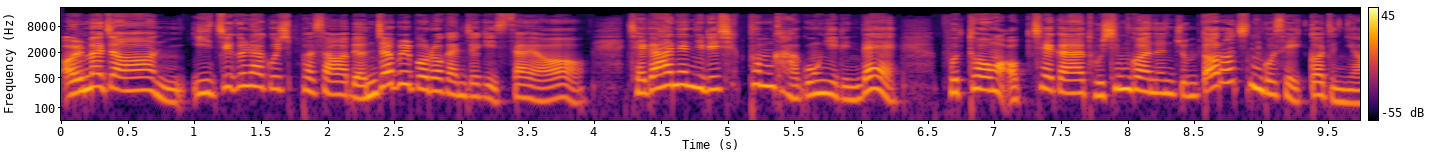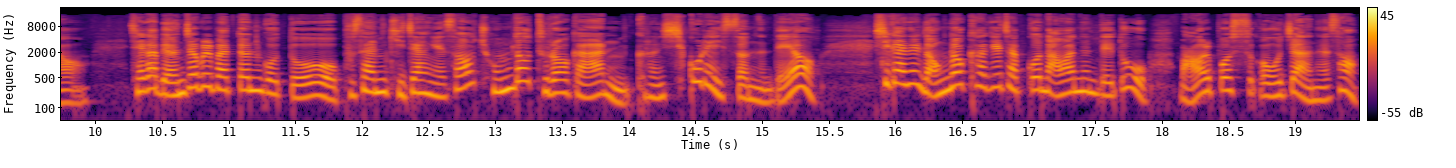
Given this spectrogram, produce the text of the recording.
얼마 전 이직을 하고 싶어서 면접을 보러 간 적이 있어요. 제가 하는 일이 식품 가공 일인데 보통 업체가 도심과는 좀 떨어진 곳에 있거든요. 제가 면접을 봤던 곳도 부산 기장에서 좀 더 들어간 그런 시골에 있었는데요. 시간을 넉넉하게 잡고 나왔는데도 마을버스가 오지 않아서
